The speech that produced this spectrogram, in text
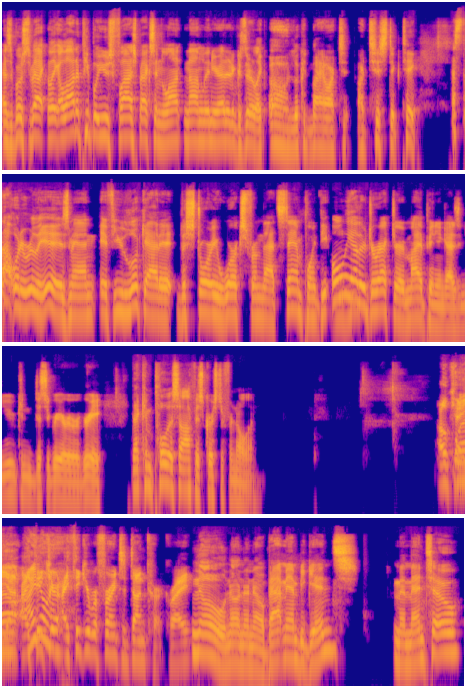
as opposed to back. Like a lot of people use flashbacks and lon- non-linear editing because they're like, "Oh, look at my art- artistic take." That's not what it really is, man. If you look at it, the story works from that standpoint. The only Mhm. other director, in my opinion, guys, and you can disagree or agree, that can pull this off is Christopher Nolan. Okay, Well, yeah, I, I think you're. I think you're referring to Dunkirk, right? No, no, no, no. Batman Begins, Memento,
